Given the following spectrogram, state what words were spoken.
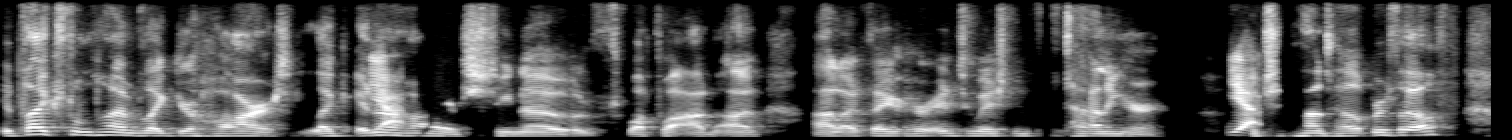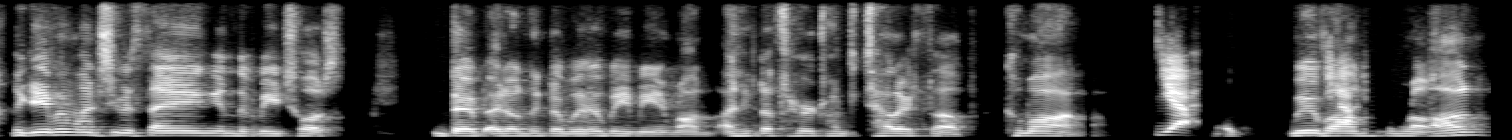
It's like sometimes like your heart, like in Yeah. her heart, she knows what's what, and, and and I say her intuition is telling her, Yeah. but she can't help herself. Like even when she was saying in the beach hut, there, I don't think there will be me and Ron. I think that's her trying to tell herself, "Come on, yeah, move Yeah. on from Ron."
